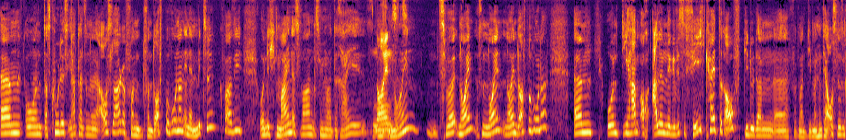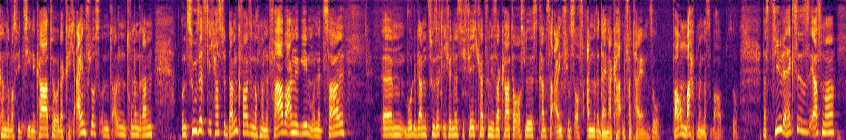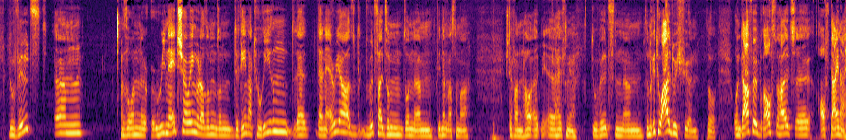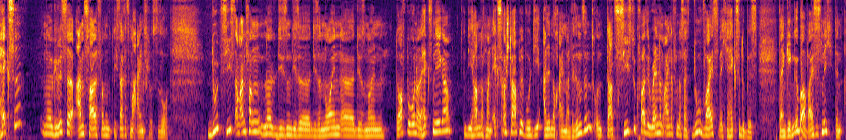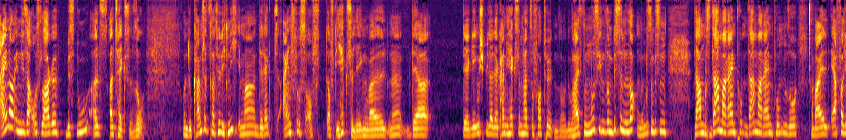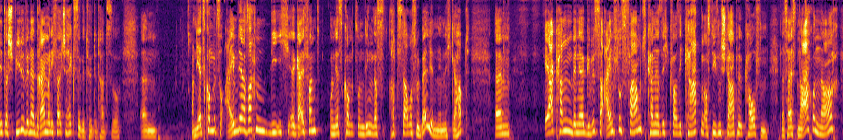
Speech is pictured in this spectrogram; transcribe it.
Ähm, und das Coole ist, ihr habt halt so eine Auslage von, von Dorfbewohnern in der Mitte quasi. Und ich meine, es waren, lass mich mal drei, Neun neun, zwölf, neun, das sind neun, neun Dorfbewohner. Ähm, und die haben auch alle eine gewisse Fähigkeit drauf, die du dann, äh, die man hinterher auslösen kann, sowas wie zieh eine Karte oder krieg Einfluss und allem drum und dran. Und zusätzlich hast du dann quasi nochmal eine Farbe angegeben und eine Zahl, ähm, wo du dann zusätzlich, wenn du jetzt die Fähigkeit von dieser Karte auslöst, kannst du Einfluss auf andere deiner Karten verteilen. So. Warum macht man das überhaupt so? Das Ziel der Hexe ist es erstmal, du willst ähm, so ein Renaturing oder so ein, so ein Renaturieren der, deiner Area. Also du willst halt so ein, so ein ähm, wie nennt man das nochmal? Stefan, hau, äh, helf mir. Du willst ein, ähm, so ein Ritual durchführen. So. Und dafür brauchst du halt äh, auf deiner Hexe eine gewisse Anzahl von, ich sag jetzt mal Einfluss. So. Du ziehst am Anfang ne, diesen, diese, diese neuen, äh, diese neuen Dorfbewohner oder Hexenjäger, die haben nochmal einen extra Stapel, wo die alle noch einmal drin sind und da ziehst du quasi random eine davon. Das heißt, du weißt, welche Hexe du bist. Dein Gegenüber weiß es nicht, denn einer in dieser Auslage bist du als, als Hexe. So. Und du kannst jetzt natürlich nicht immer direkt Einfluss auf, auf die Hexe legen, weil ne, der der Gegenspieler, der kann die Hexe dann halt sofort töten. So. Du heißt, du musst ihn so ein bisschen locken. Du musst ein bisschen, da muss da mal reinpumpen, da mal reinpumpen, so, weil er verliert das Spiel, wenn er dreimal die falsche Hexe getötet hat. So. Ähm, und jetzt kommen wir zu einem der Sachen, die ich äh, geil fand. Und jetzt kommt so ein Ding, das hat Star Wars Rebellion nämlich gehabt. Ähm, er kann, wenn er gewisse Einfluss farmt, kann er sich quasi Karten aus diesem Stapel kaufen. Das heißt, nach und nach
